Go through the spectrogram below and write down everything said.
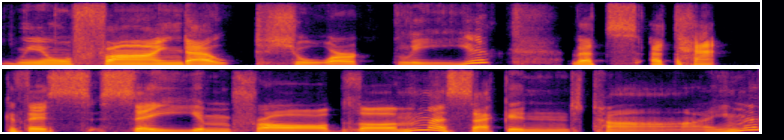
We'll find out shortly. Let's attack this same problem a second time.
